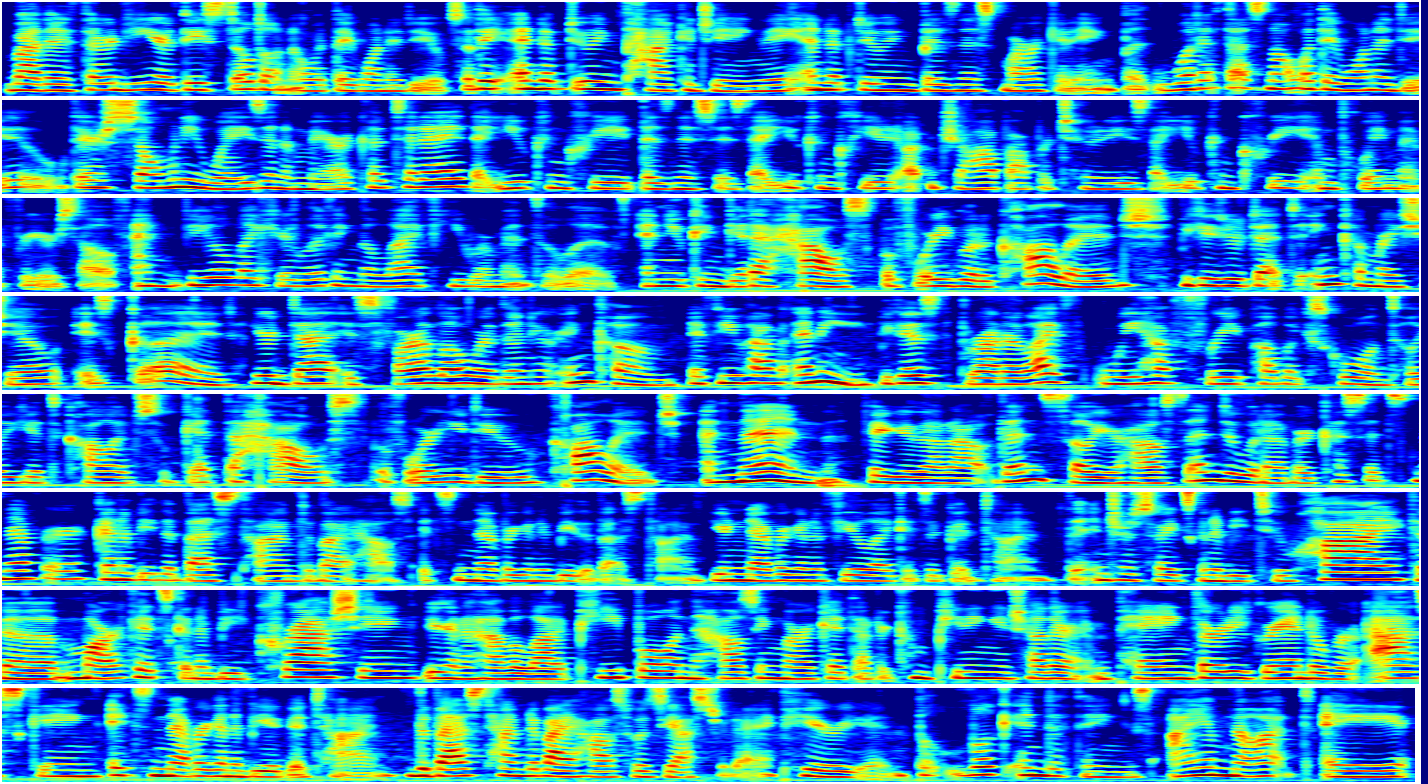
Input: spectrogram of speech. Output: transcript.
by their third year, they still don't know what they want to do. So they end up doing packaging, they end up doing business marketing. But what if that's not what they want to do? There's so many ways in America today that you can create businesses, that you can create uh, job opportunities, that you can create employment for yourself and feel like you're living the life you were meant to live. And you can get a house before you go to college because your debt to income ratio is good. Your debt is far lower than your income if you have any. Because throughout our life, we have free public school until you get to college. So get the house house before you do college and then figure that out. Then sell your house, then do whatever because it's never going to be the best time to buy a house. It's never going to be the best time. You're never going to feel like it's a good time. The interest rate's going to be too high. The market's going to be crashing. You're going to have a lot of people in the housing market that are competing each other and paying 30 grand over asking. It's never going to be a good time. The best time to buy a house was yesterday, period. But look into things. I am not a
